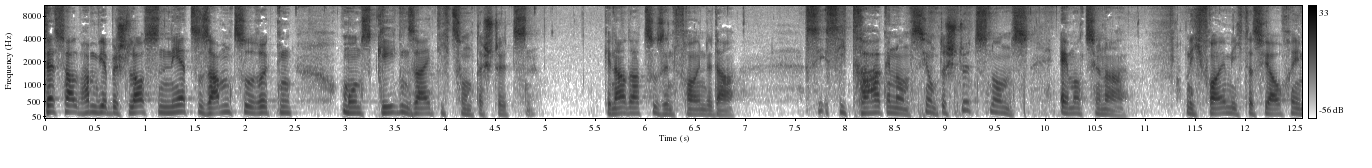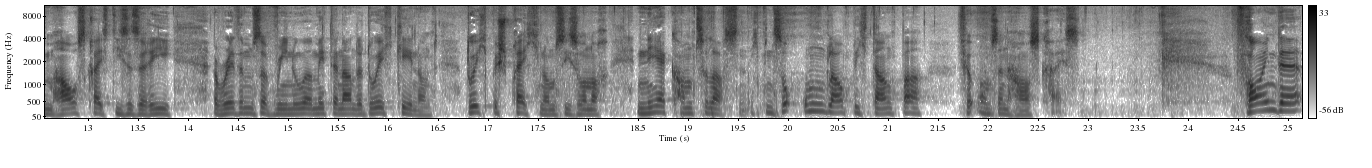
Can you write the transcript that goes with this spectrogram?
Deshalb haben wir beschlossen, näher zusammenzurücken, um uns gegenseitig zu unterstützen. Genau dazu sind Freunde da. Sie, sie tragen uns, sie unterstützen uns emotional. Und ich freue mich, dass wir auch im Hauskreis diese Serie Rhythms of Renewal miteinander durchgehen und durchbesprechen, um sie so noch näher kommen zu lassen. Ich bin so unglaublich dankbar für unseren Hauskreis. Freunde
